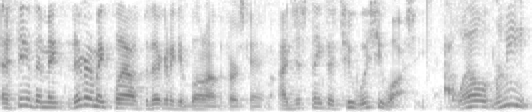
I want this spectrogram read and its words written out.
I think if they make they're going to make playoffs, but they're going to get blown out the first game. I just think they're too wishy-washy. Uh, Well, let me.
